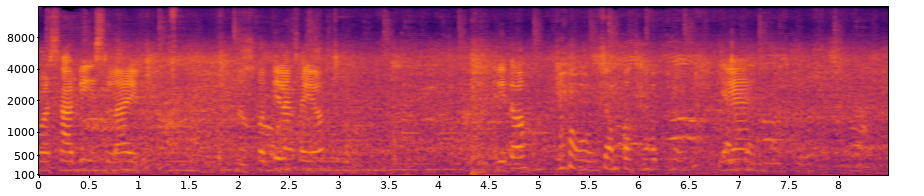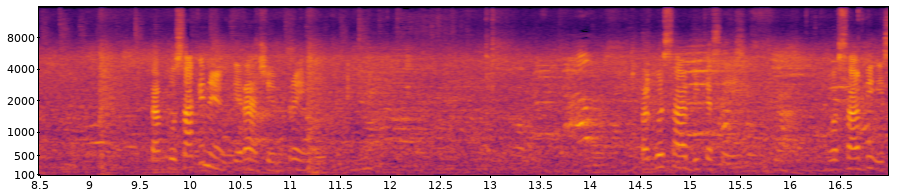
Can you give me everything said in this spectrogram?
Wasabi is life. No, konti lang sa'yo. Dito. Oo, siyang pag na Yan. Yeah. Tapos sa akin na yung tira, syempre. Pag wasabi kasi, wasabi is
